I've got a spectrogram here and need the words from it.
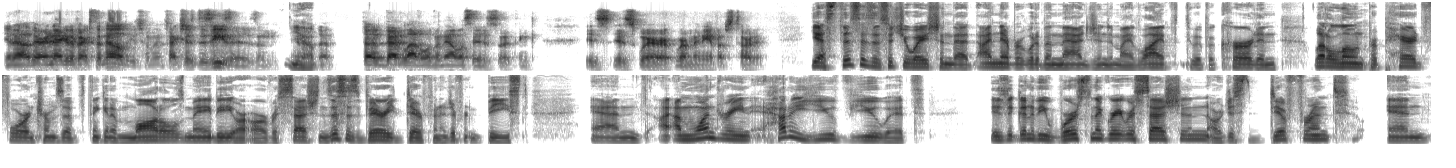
you know, there are negative externalities from infectious diseases, and yeah, that, that that level of analysis, I think, is is where where many of us started. Yes, this is a situation that I never would have imagined in my life to have occurred, and let alone prepared for in terms of thinking of models, maybe, or, or recessions. This is very different, a different beast. And I, am wondering, how do you view it? Is it going to be worse than the Great Recession, or just different? And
